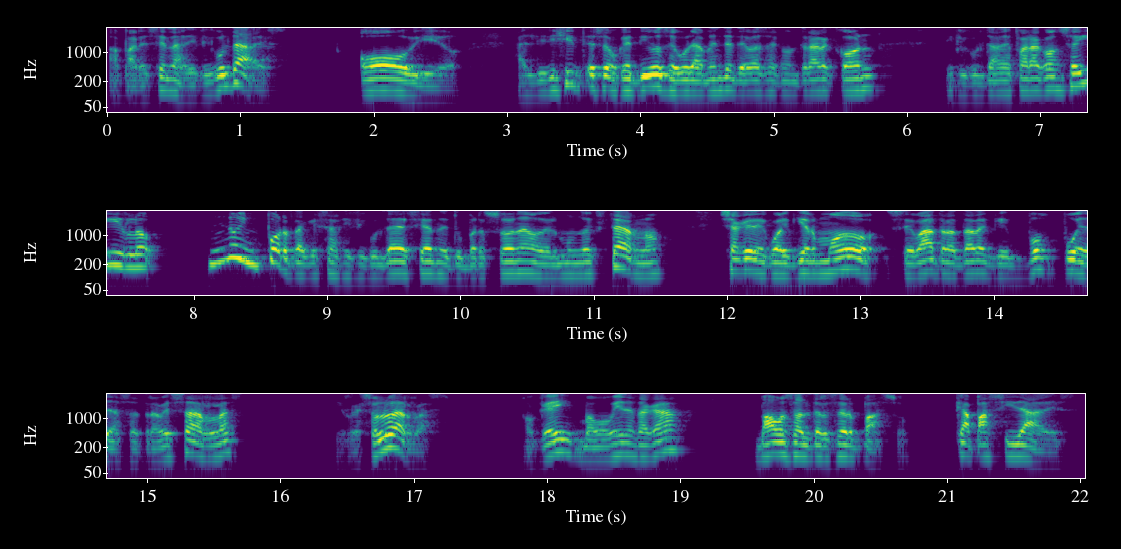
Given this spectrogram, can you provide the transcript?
Aparecen las dificultades. Obvio. Al dirigirte a ese objetivo seguramente te vas a encontrar con dificultades para conseguirlo. No importa que esas dificultades sean de tu persona o del mundo externo, ya que de cualquier modo se va a tratar de que vos puedas atravesarlas y resolverlas. ¿Ok? ¿Vamos bien hasta acá? Vamos al tercer paso. Capacidades.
